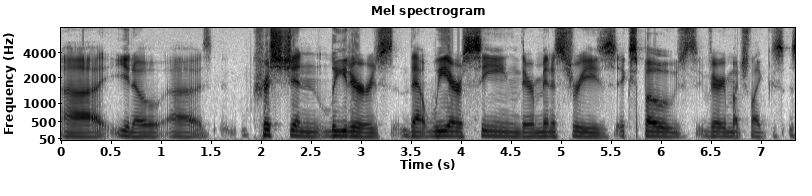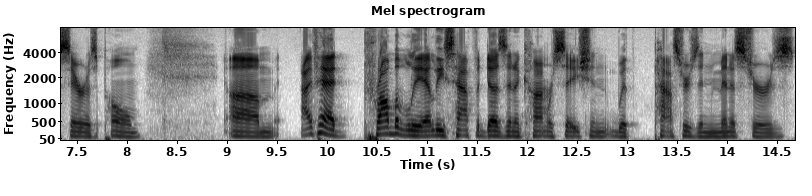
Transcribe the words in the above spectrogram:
uh, you know, uh, Christian leaders that we are seeing their ministries exposed, very much like Sarah's poem. Um, I've had probably at least half a dozen a conversation with pastors and ministers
